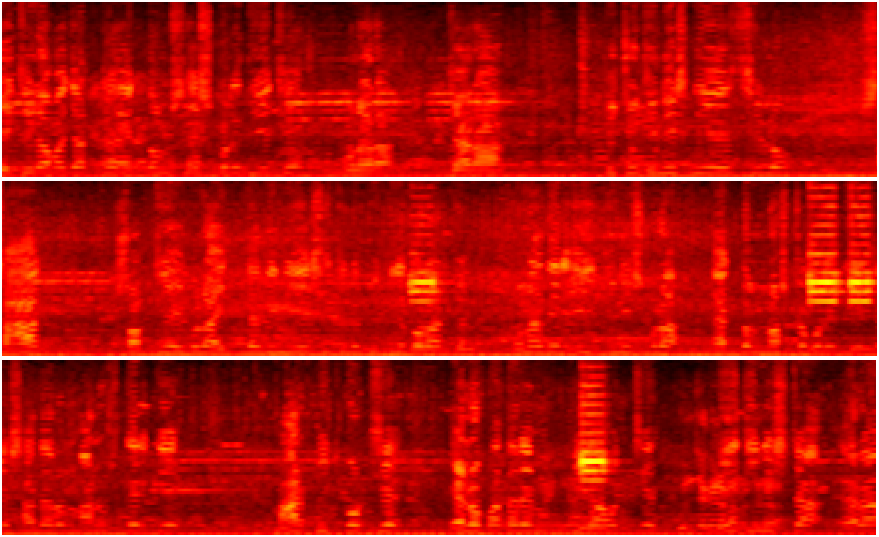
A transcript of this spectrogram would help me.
এই টিলা বাজারটা একদম শেষ করে দিয়েছে। ওনারা যারা কিছু জিনিস নিয়ে এসেছিল, শাক সবজি এগুলা ইত্যাদি নিয়ে এসেছিল বিক্রি করার জন্য। ওনাদের এই জিনিসগুলো একদম নষ্ট করে দিয়েছে। সাধারণ মানুষদেরকে মারপিট করছে এলোপাতারে পিটা হচ্ছে। এই জিনিসটা এরা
